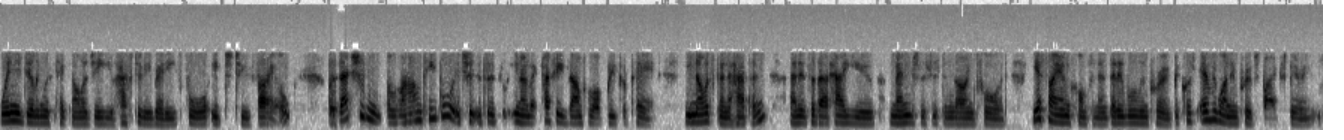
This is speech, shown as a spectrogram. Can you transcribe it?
When you're dealing with technology, you have to be ready for it to fail. But that shouldn't alarm people. It should, it's a, you know, that classic example of be prepared. You know it's going to happen, and it's about how you manage the system going forward. Yes, I am confident that it will improve because everyone improves by experience.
